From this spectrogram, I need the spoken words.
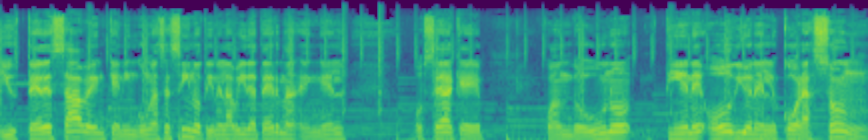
Y ustedes saben que ningún asesino tiene la vida eterna en él. O sea que cuando uno tiene odio en el corazón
